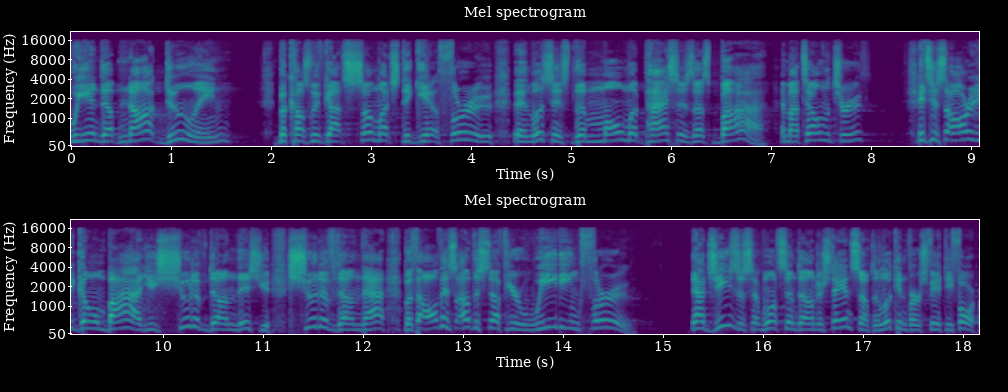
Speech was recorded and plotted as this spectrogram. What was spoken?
we end up not doing because we've got so much to get through. And listen, the moment passes us by. Am I telling the truth? It's just already gone by. You should have done this, you should have done that, but all this other stuff you're weeding through. Now, Jesus wants them to understand something. Look in verse 54.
